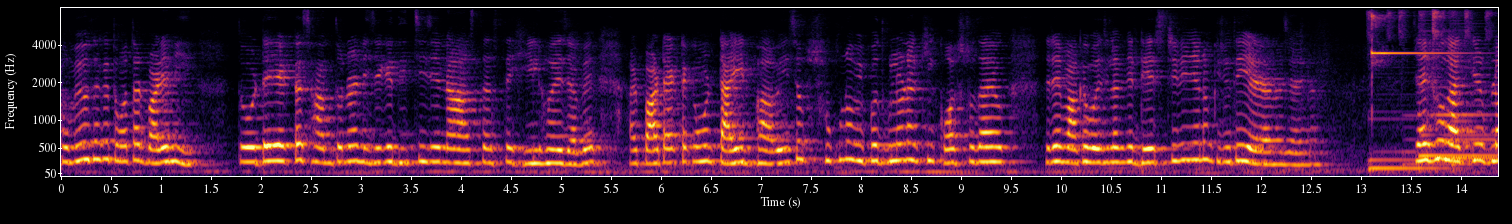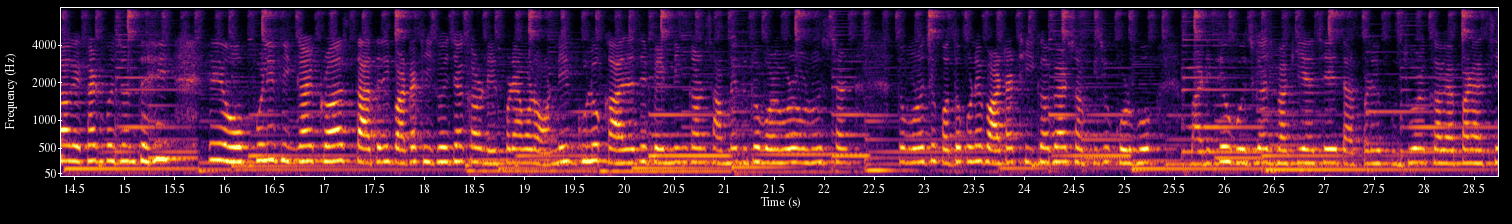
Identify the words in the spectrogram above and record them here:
কমেও থাকে তোমার তার বাড়েনি তো ওটাই একটা সান্ত্বনা নিজেকে দিচ্ছি যে না আস্তে আস্তে হিল হয়ে যাবে। আর পাটা একটা কেমন টাইট ভাব। এইসব শুকনো বিপদগুলো না কি কষ্টদায়ক? যেটাই মাকে বলছিলাম যে ডেস্টিনি যেন কিছুতেই এড়ানো যায় না। যাই হোক, আজকের ব্লগ এখান পর্যন্তই। হোপফুলি ফিঙ্গার ক্রস তাড়াতাড়ি পাটা ঠিক হয়ে যাক, কারণ এরপরে আমার অনেকগুলো কাজ আছে পেন্ডিং কারণ সামনে দুটো বড় বড় অনুষ্ঠান। তো মনে হচ্ছে কতক্ষণে পাটা ঠিক হবে আর সব কিছু করব। বাড়িতেও গোছগাছ বাকি আছে, তারপরে পুজোর ব্যাপার আছে,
